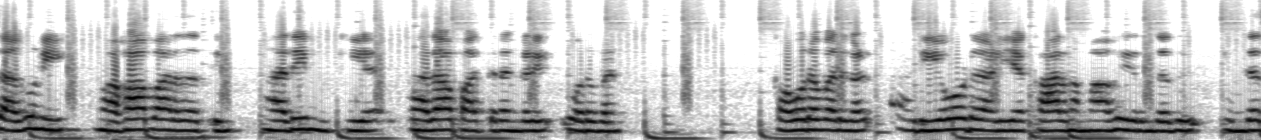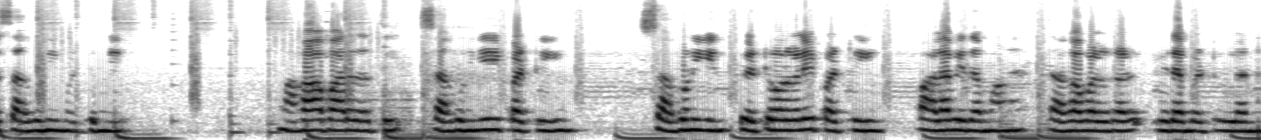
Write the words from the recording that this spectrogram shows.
சகுனி மகாபாரதத்தின் அதிமுக்கிய கதாபாத்திரங்களில் ஒருவன். கௌரவர்கள் அடியோடு அழிய காரணமாக இருந்தது இந்த சகுனி மட்டுமே. மகாபாரதத்தில் சகுனியை பற்றியும் சகுனியின் பெற்றோர்களை பற்றியும் பலவிதமான தகவல்கள் இடம்பெற்றுள்ளன.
